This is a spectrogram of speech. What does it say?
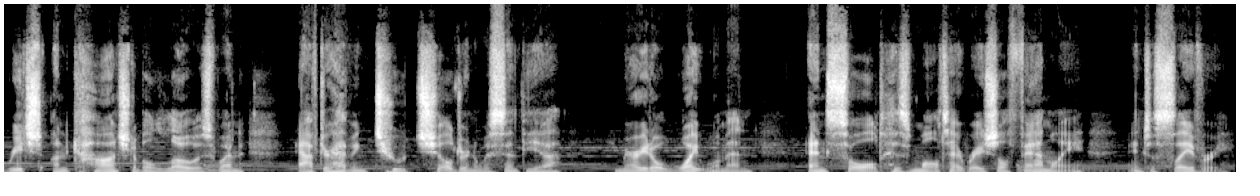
reached unconscionable lows when, after having two children with Cynthia, he married a white woman and sold his multiracial family into slavery.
